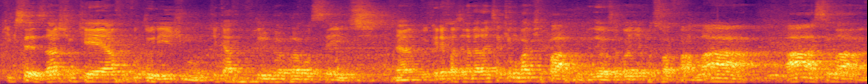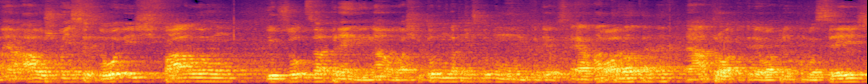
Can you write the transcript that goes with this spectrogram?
o que, que vocês acham que é afrofuturismo? O que, que é afrofuturismo para vocês? Né? Eu queria fazer, na verdade, isso aqui é um bate-papo, entendeu? Você pode a pessoa falar, ah, sei lá, né? Ah, os conhecedores falam e os outros aprendem. Não, eu acho que todo mundo aprende com todo mundo, entendeu? Você É uma concorda? troca, né? É uma troca, entendeu? Eu aprendo com vocês,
